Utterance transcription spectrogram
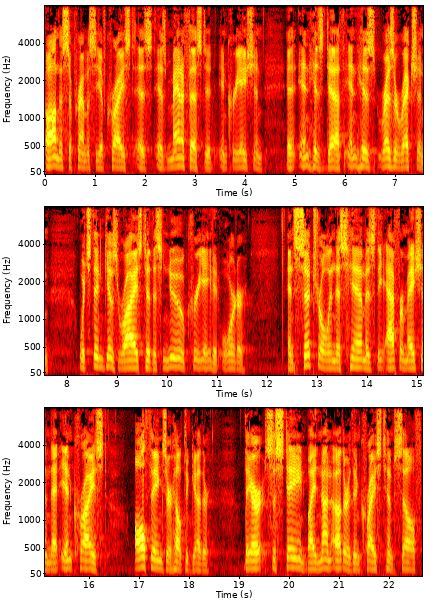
on the supremacy of Christ as, as manifested in creation, in his death, in his resurrection, which then gives rise to this new created order. And central in this hymn is the affirmation that in Christ all things are held together. They are sustained by none other than Christ Himself.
